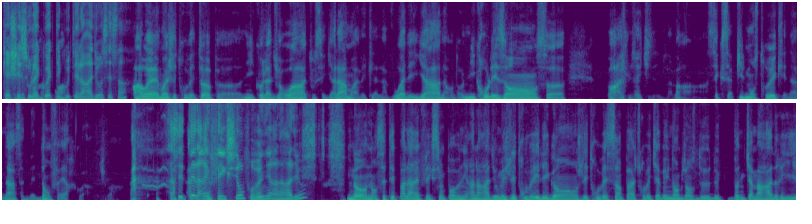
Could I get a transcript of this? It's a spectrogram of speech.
Caché sous la couette, t'écoutais la radio, c'est ça? Ah ouais, moi j'ai trouvé top. Euh, Nicolas Duroy, tous ces gars-là, moi, avec la, voix des gars, dans, le micro, l'aisance. Euh, bah, je me disais qu'ils devaient avoir un sex appeal monstrueux avec les nanas, ça devait être d'enfer, quoi. Tu vois. Ah, c'était la réflexion pour venir à la radio? Non, non, c'était pas la réflexion pour venir à la radio, mais je l'ai trouvé élégant, je l'ai trouvé sympa, je trouvais qu'il y avait une ambiance de, bonne camaraderie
